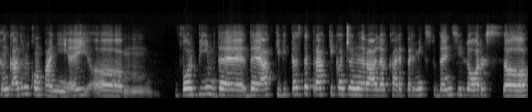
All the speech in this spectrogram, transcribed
în cadrul companiei, um, vorbim de, de activități de practică generală care permit studenților să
